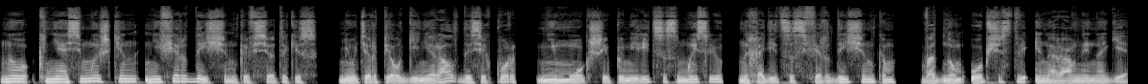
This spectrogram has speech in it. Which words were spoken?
«Ну, князь Мышкин не Фердыщенко все-таки-с», не утерпел генерал, до сих пор не могший помириться с мыслью находиться с Фердыщенком в одном обществе и на равной ноге.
